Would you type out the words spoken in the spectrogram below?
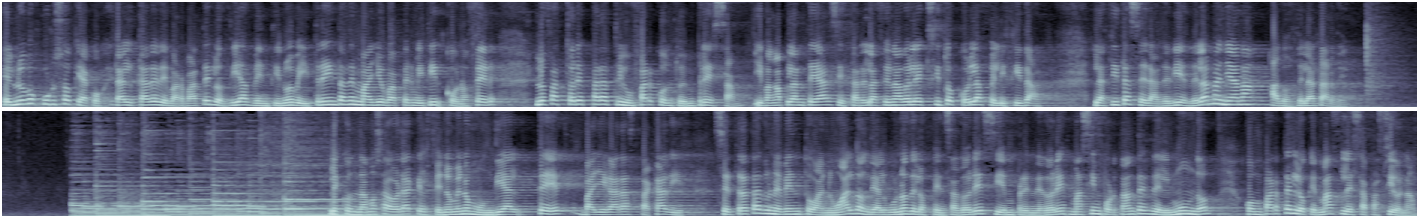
El nuevo curso que acogerá el CADE de Barbate los días 29 y 30 de mayo va a permitir conocer los factores para triunfar con tu empresa y van a plantear si está relacionado el éxito con la felicidad. La cita será de 10 de la mañana a 2 de la tarde. Les contamos ahora que el fenómeno mundial TED va a llegar hasta Cádiz. Se trata de un evento anual donde algunos de los pensadores y emprendedores más importantes del mundo comparten lo que más les apasiona.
